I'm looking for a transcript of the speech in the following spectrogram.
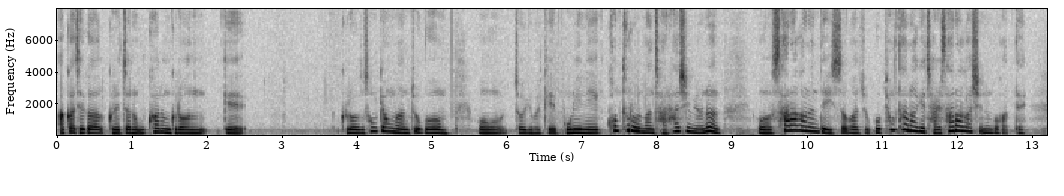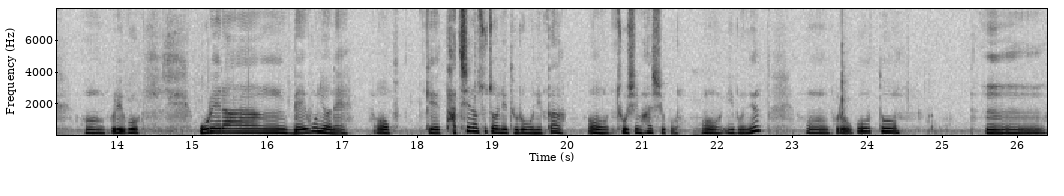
아까 제가 그랬잖아요 욱하는 그런 게 그런 성격만 조금 어 저기 뭐 이렇게 본인이 컨트롤만 잘 하시면은 어 살아가는 데 있어 가지고 평탄하게 잘 살아가시는 것 같아. 어 그리고 올해랑 내후년에 어 이렇게 다치는 수전이 들어오니까 어 조심하시고 어 이분은 어 그러고 또 음.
